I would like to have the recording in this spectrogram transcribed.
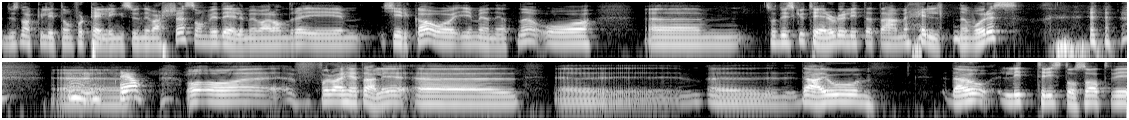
du snakker litt om fortellingsuniverset som vi deler med hverandre i kirka og i menighetene. Og så diskuterer du litt dette her med heltene våre. Mm, ja. Og, og, for å være helt ærlig eh, eh, Det er jo Det er jo litt trist også at vi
